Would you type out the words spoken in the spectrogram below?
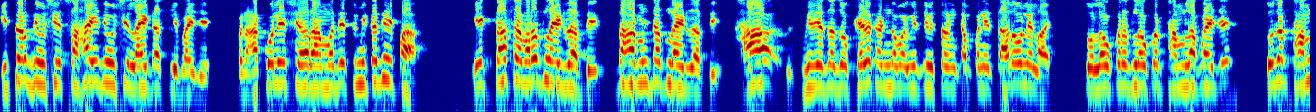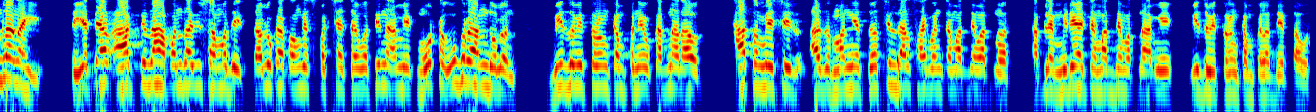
इतर दिवशी सहाही दिवशी लाइट असली पाहिजे. पण अकोले शहरामध्ये तुम्ही कधी पहा एक तासाभरात लाइट जाते दहा मिनिटात लाइट जाते. हा विजेचा जो खेळखंड वीज वितरण कंपनी चालवलेला आहे तो लवकरात लवकर थांबला पाहिजे. तो जर थांबला नाही तर येत्या आठ ते दहा पंधरा दिवसामध्ये तालुका काँग्रेस पक्षाच्या वतीने आम्ही एक मोठं उग्र आंदोलन वीज वितरण कंपनीवर करणार आहोत. हाच मेसेज आज मान्य तहसीलदार साहेबांच्या माध्यमातून आपल्या मीडियाच्या माध्यमातून आम्ही वीज वितरण कंपनीला देत आहोत.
